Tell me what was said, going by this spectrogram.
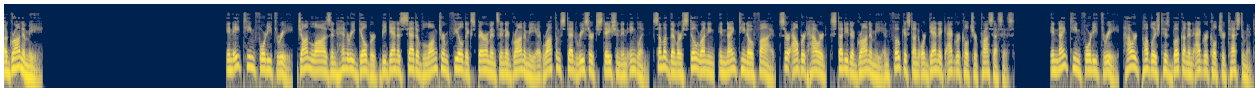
Agronomy In 1843, John Lawes and Henry Gilbert began a set of long-term field experiments in agronomy at Rothamsted Research Station in England, some of them are still running. In 1905, Sir Albert Howard, studied agronomy and focused on organic agriculture processes. In 1943, Howard published his book on an agriculture testament.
